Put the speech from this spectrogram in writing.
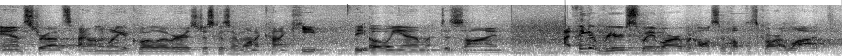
and struts. I don't really wanna get coilovers just because I wanna kind of keep the OEM design. I think a rear sway bar would also help this car a lot.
